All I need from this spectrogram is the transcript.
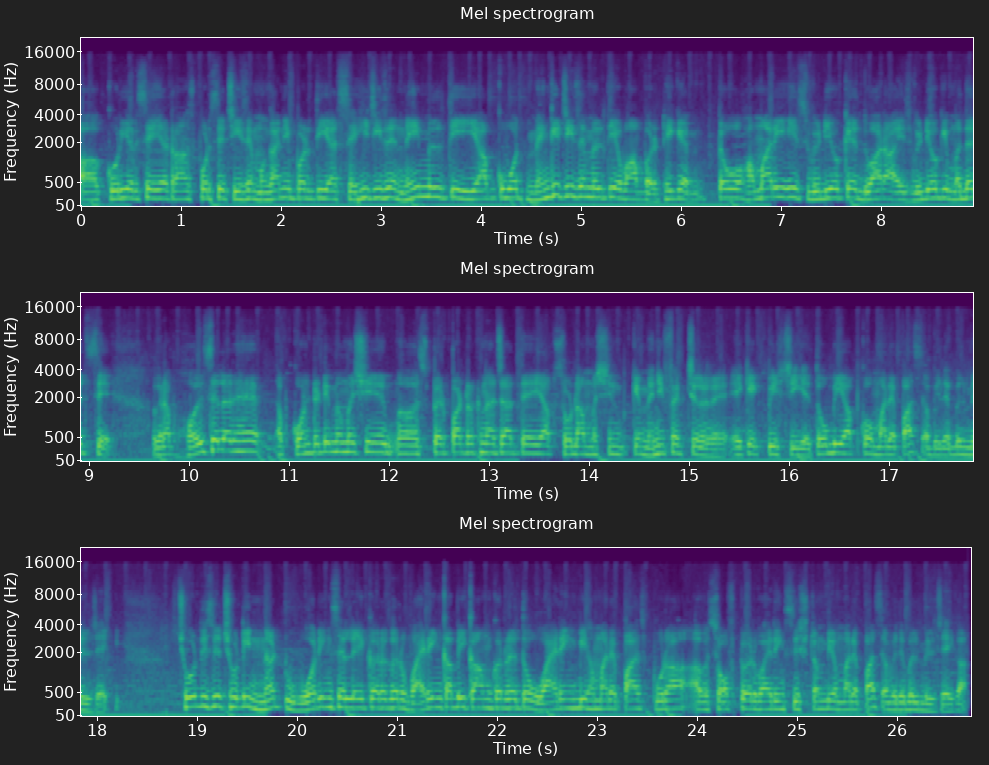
कुरियर से या ट्रांसपोर्ट से चीज़ें मंगानी पड़ती या सही चीज़ें नहीं मिलती या आपको बहुत महँगी चीज़ें मिलती है वहाँ पर, ठीक है तो हमारी इस वीडियो के द्वारा, इस वीडियो की मदद से अगर आप होलसेलर है, आप क्वांटिटी में मशीन स्पेयर पार्ट रखना चाहते हैं या आप सोडा मशीन के मैन्युफैक्चरर है एक एक पीस चाहिए तो भी आपको हमारे पास अवेलेबल मिल जाएगी। छोटी से छोटी नट वायरिंग से लेकर अगर वायरिंग का भी काम कर रहे हैं तो वायरिंग भी हमारे पास पूरा सॉफ्टवेयर वायरिंग सिस्टम भी हमारे पास अवेलेबल मिल जाएगा।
